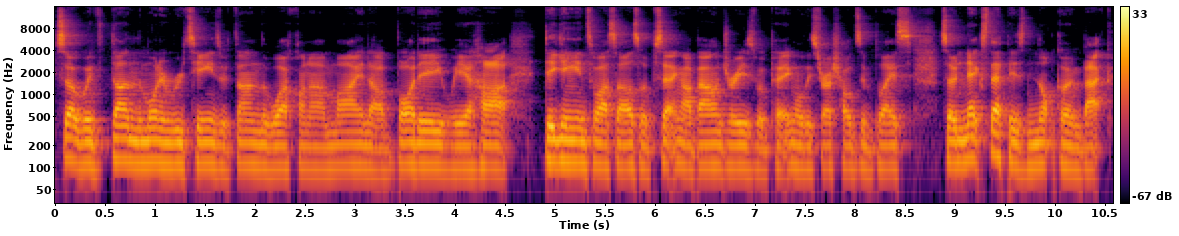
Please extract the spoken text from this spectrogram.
So we've done the morning routines, we've done the work on our mind, our body. We are digging into ourselves, we're setting our boundaries, we're putting all these thresholds in place. So next step is not going back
